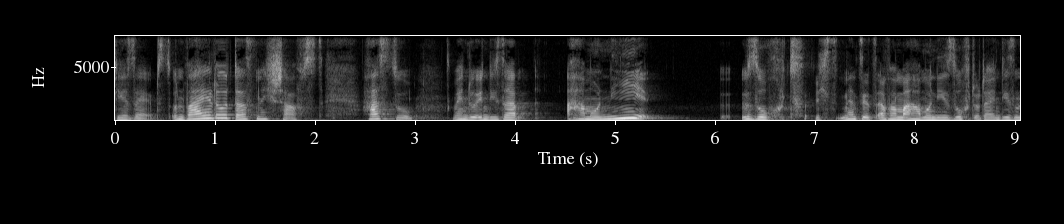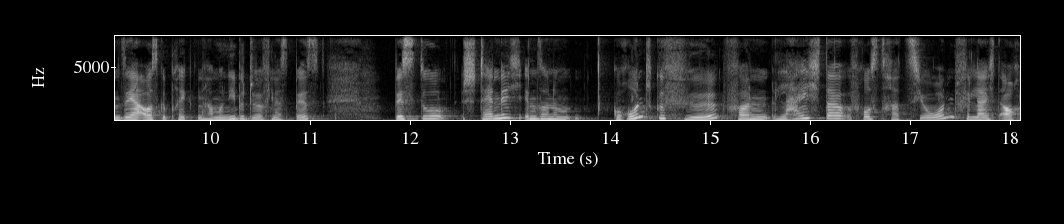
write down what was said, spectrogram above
dir selbst. Und weil du das nicht schaffst, hast du, wenn du in dieser Harmonie Sucht, ich nenne es jetzt einfach mal Harmoniesucht oder in diesem sehr ausgeprägten Harmoniebedürfnis bist, bist du ständig in so einem Grundgefühl von leichter Frustration, vielleicht auch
